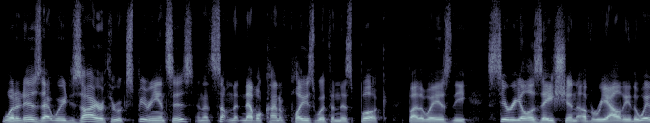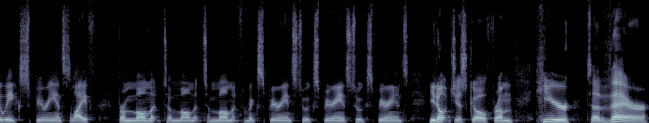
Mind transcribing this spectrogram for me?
what it is that we desire through experiences, and that's something that Neville kind of plays with in this book, by the way, is the serialization of reality, the way we experience life from moment to moment to moment, from experience to experience to experience. You don't just go from here to there.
